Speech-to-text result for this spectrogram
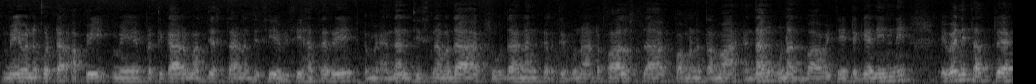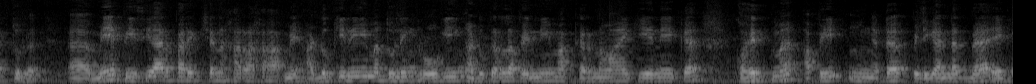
මේ වෙනකොට අපි මේ ප්‍රතිකාර මධ්‍යස්ථාන 224 ඇඳන් 39000ක් සූදානම් කර තිබුණාට 15000ක් පමණ තමයි ඇඳන් උනත් භාවිතයට ගැනින්නේ. එවැනි තත්වයක් තුල මේ PCR පරීක්ෂණ හරහා මේ අඩු කිරීම තුලින් රෝගීන් අඩු කරලා පෙන්වීමක් කරනවායි කියන එක කොහෙත්ම අපිට පිළිගන්නත් බෑ ඒක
